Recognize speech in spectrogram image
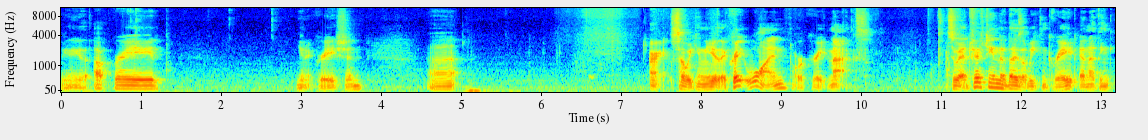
We can either upgrade, unit creation. Uh, all right, so we can either create one or create max. So we had 15 of those that we can create, and I think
